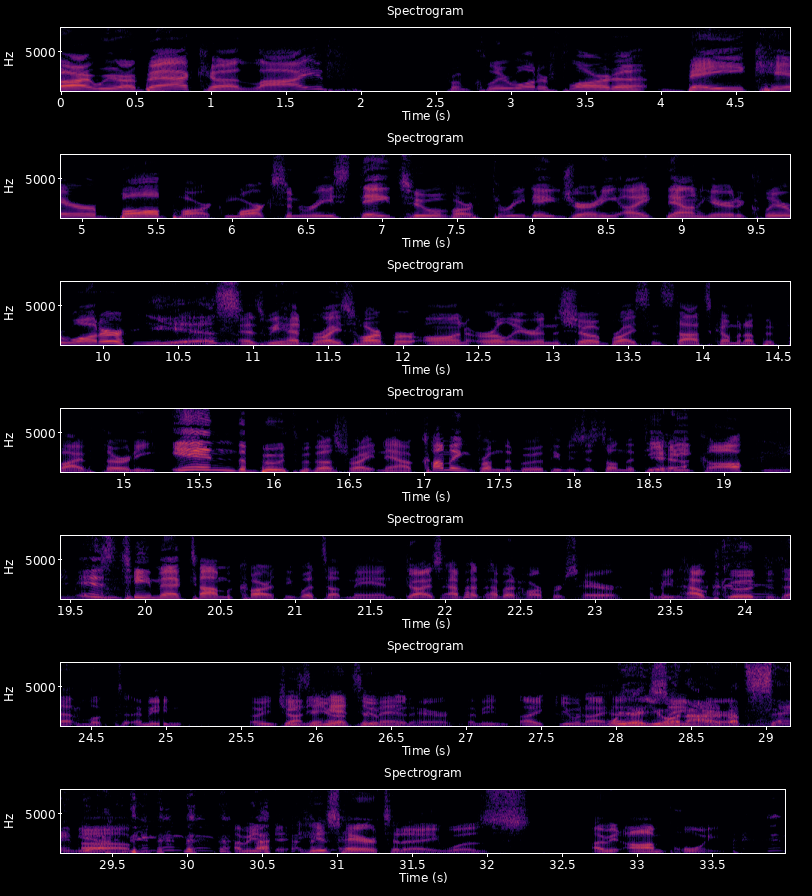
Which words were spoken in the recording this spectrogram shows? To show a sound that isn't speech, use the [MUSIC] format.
All right, we are back uh, live from Clearwater, Florida, BayCare Ballpark. Marks and Reese, day two of our three-day journey, Ike, down here to Clearwater. Yes. As we had Bryce Harper on earlier in the show, Bryson Stott's coming up at 5:30 in the booth with us right now. Coming from the booth, he was just on the TV Yeah. call. Mm-hmm. Is T Mac Tom McCarthy? What's up, man? Guys, how about how about Harper's hair? I mean, how good did that look? To, I mean, I mean, Johnny, you have, you have good hair. I mean, Ike, you and I have Well, yeah, the you same and I are about the same, yeah. Um, I mean, [LAUGHS] his hair today was, I mean, on point.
